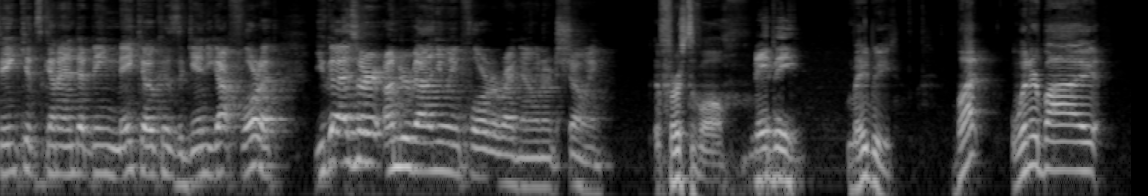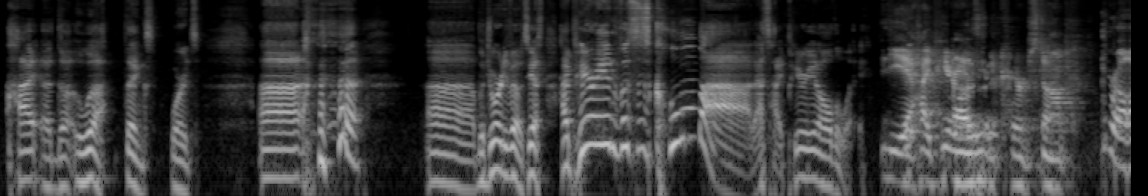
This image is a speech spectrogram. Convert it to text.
think it's going to end up being Mako because, again, you got Florida. You guys are undervaluing Florida right now and aren't showing. First of all, Maybe maybe, but winner by high uh, the uh, things words. Uh, uh, majority votes. Yes, Hyperion versus Kumba. That's Hyperion all the way. Yeah, Hyperion is going to curb stomp. Bro,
